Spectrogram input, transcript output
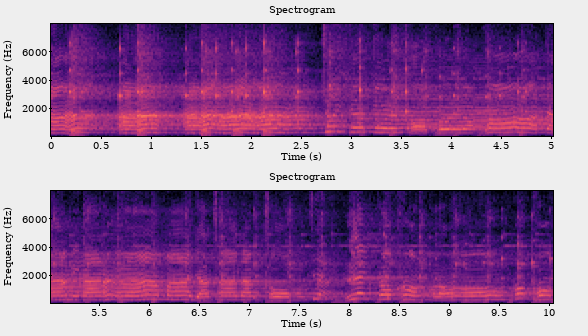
อ่าอ่า เล่นก็คงร้องก็คม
